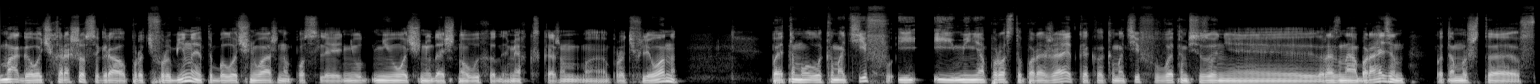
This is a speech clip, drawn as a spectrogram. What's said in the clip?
Мага очень хорошо сыграл против Рубина. Это было очень важно после не, не очень удачного выхода, мягко скажем, э, против Леона. Поэтому Локомотив, и, и меня просто поражает, как Локомотив в этом сезоне разнообразен, потому что в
